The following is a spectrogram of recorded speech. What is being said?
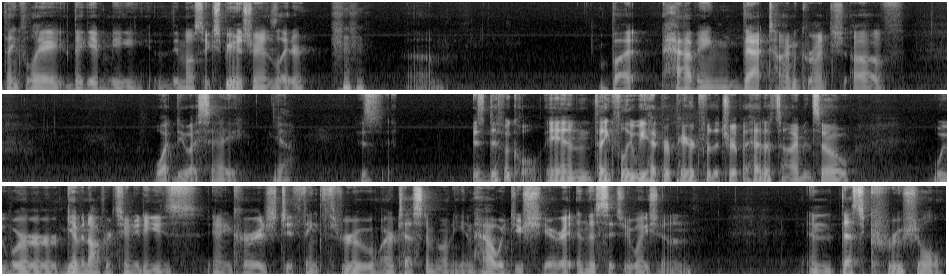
thankfully they gave me the most experienced translator um, but having that time crunch of what do i say yeah. is is difficult. And thankfully we had prepared for the trip ahead of time and so we were given opportunities and encouraged to think through our testimony and how would you share it in this situation and and that's crucial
